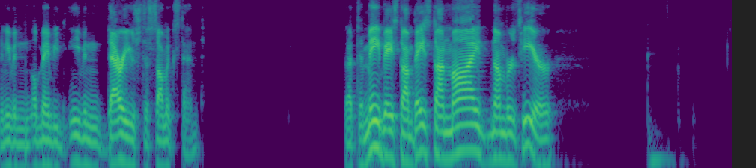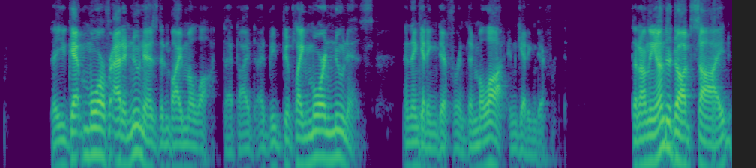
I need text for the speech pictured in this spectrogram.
and even maybe even Dariush to some extent. To me, based on based on my numbers here, that you get more out of Nunes than by Malott. That I'd, I'd be playing more Nunes and then getting different than Malott and getting different. That on the underdog side,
